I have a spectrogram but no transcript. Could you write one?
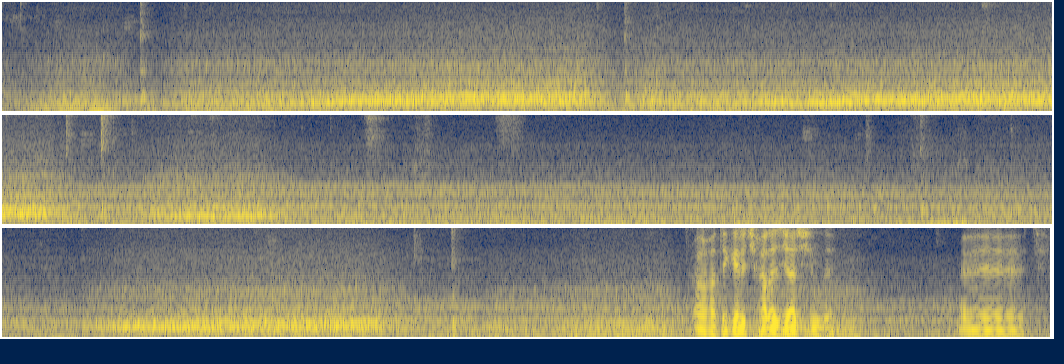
Arka tekeri çıkaracağız şimdi. Evet.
